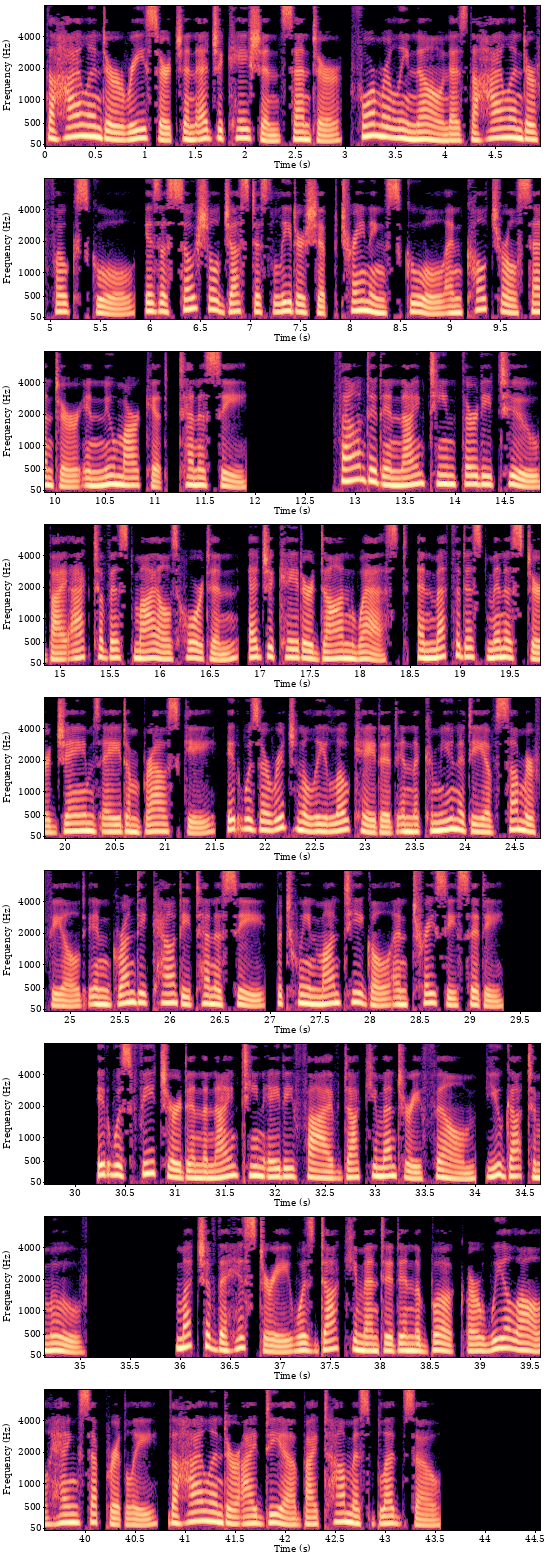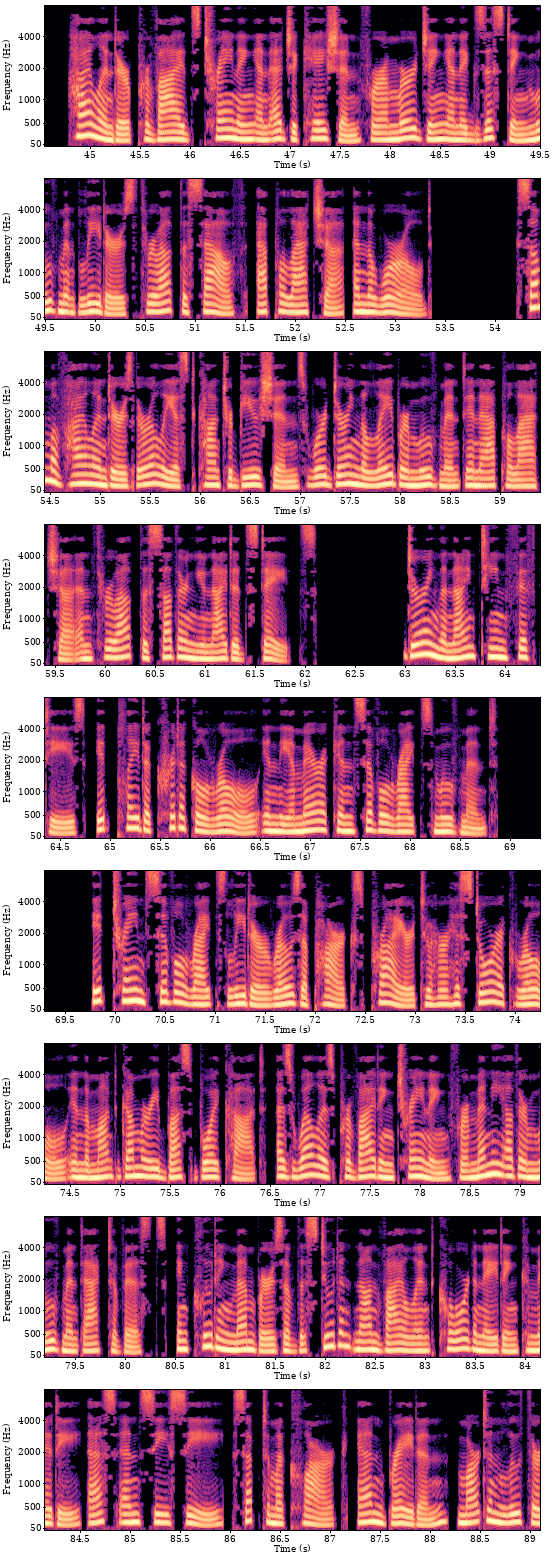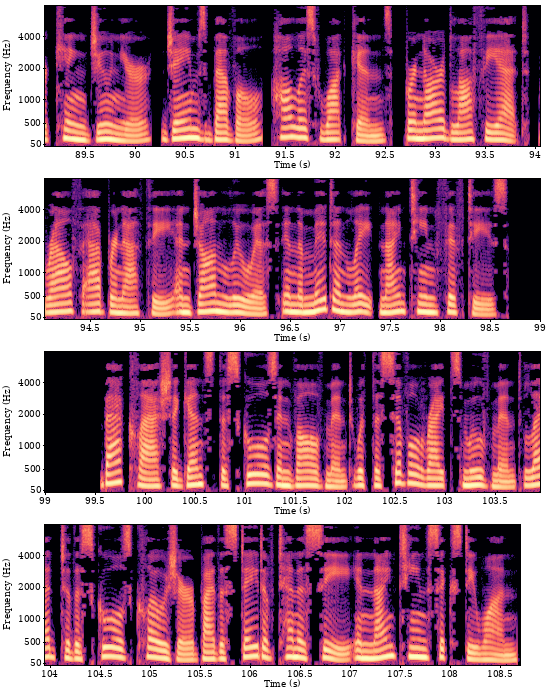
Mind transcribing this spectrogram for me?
The Highlander Research and Education Center, formerly known as the Highlander Folk School, is a social justice leadership training school and cultural center in New Market, Tennessee. Founded in 1932 by activist Myles Horton, educator Don West, and Methodist minister James A. Dombrowski, it was originally located in the community of Summerfield in Grundy County, Tennessee, between Monteagle and Tracy City. It was featured in the 1985 documentary film, You Got to Move. Much of the history was documented in the book Or We'll All Hang Separately, The Highlander Idea by Thomas Bledsoe. Highlander provides training and education for emerging and existing movement leaders throughout the South, Appalachia, and the world. Some of Highlander's earliest contributions were during the labor movement in Appalachia and throughout the southern United States. During the 1950s, it played a critical role in the American civil rights movement. It trained civil rights leader Rosa Parks prior to her historic role in the Montgomery bus boycott, as well as providing training for many other movement activists, including members of the Student Nonviolent Coordinating Committee SNCC, Septima Clark, Anne Braden, Martin Luther King Jr., James Bevel, Hollis Watkins, Bernard Lafayette, Ralph Abernathy and John Lewis in the mid and late 1950s. Backlash against the school's involvement with the civil rights movement led to the school's closure by the state of Tennessee in 1961.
